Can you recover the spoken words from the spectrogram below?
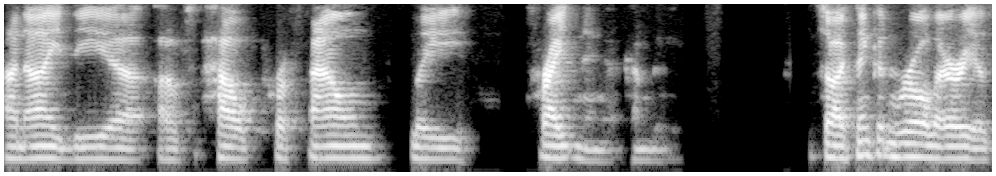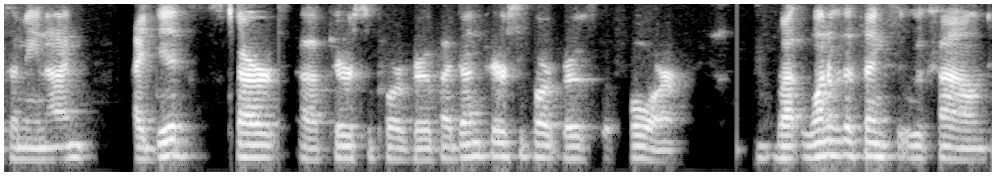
an idea of how profoundly frightening it can be so I think in rural areas, I mean, I'm I did start a peer support group. I've done peer support groups before, but one of the things that we found,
